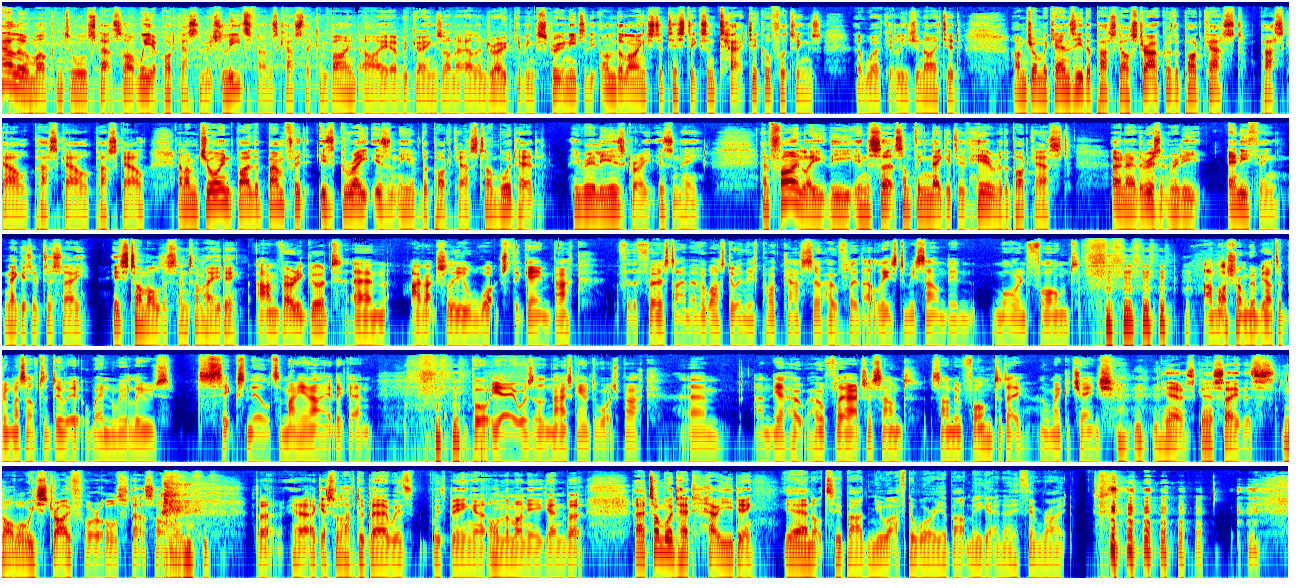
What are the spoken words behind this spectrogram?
Hello and welcome to All Stats Aren't We, a podcast in which Leeds fans cast their combined eye over goings on at Elland Road, giving scrutiny to the underlying statistics and tactical footings at work at Leeds United. I'm John McKenzie, the Pascal Struijk of the podcast. Pascal, Pascal, Pascal. And I'm joined by the Bamford is great, isn't he, of the podcast, Tom Woodhead. He really is great, isn't he? And finally, the insert something negative here of the podcast. Oh no, there isn't really anything negative to say. It's Tom Alderson. Tom, how you doing? I'm very good. Um, I've actually watched the game back for the first time ever whilst doing these podcasts, so hopefully that leads to me sounding more informed. I'm not sure I'm going to be able to bring myself to do it when we lose 6 0 to Man United again. but yeah, it was a nice game to watch back. Um, and yeah, ho- hopefully I actually sound sound informed today. It'll make a change. yeah, I was going to say, that's not what we strive for at all stats, aren't we? But yeah, I guess we'll have to bear with with being uh, on the money again. But uh, Tom Woodhead, how are you doing? Yeah, not too bad. And you won't have to worry about me getting anything right.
